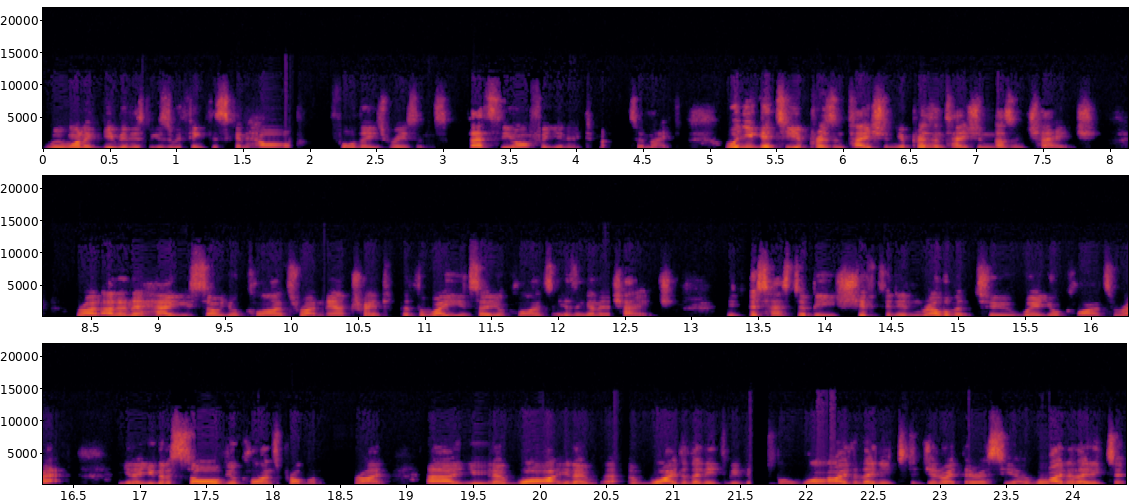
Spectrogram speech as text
we want to give you this because we think this can help for these reasons. That's the offer you need to, make. When you get to your presentation, your presentation doesn't change, right? I don't know how you sell your clients right now, Trent, but the way you sell your clients isn't going to change. It just has to be shifted and relevant to where your clients are at. You know, you've got to solve your client's problem, right? Uh, you know why you know uh, why do they need to be visible? Why do they need to generate their seo why do they need to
